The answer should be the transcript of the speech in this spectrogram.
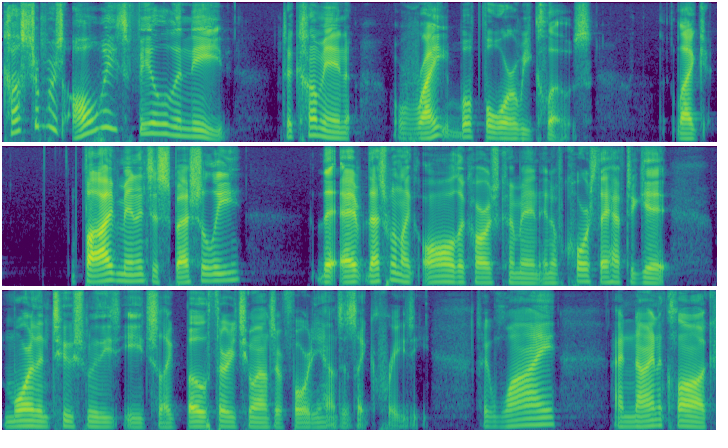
customers always feel the need to come in right before we close. Like 5 minutes especially that that's when like all the cars come in. And of course they have to get more than two smoothies each. Like both 32 ounce or 40 ounce like crazy. It's like why at 9 o'clock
